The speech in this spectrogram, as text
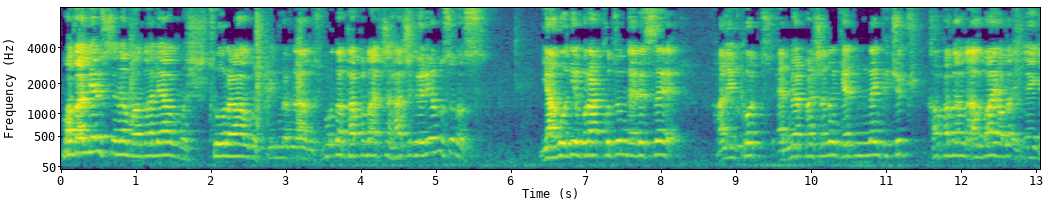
Madalya üstüne madalya almış, tuğra almış, bilmem ne almış. Burada tapınakçı hacı görüyor musunuz? Yahudi Burak Kut'un dedesi Halil Kut, Enver Paşa'nın kendinden küçük, kafadan albay olan, şey,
